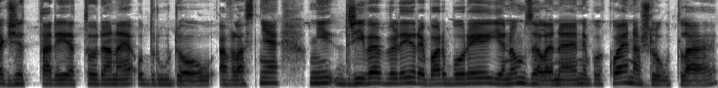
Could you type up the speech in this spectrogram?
takže tady je to dané odrůdou a vlastně oni dříve byly rebarbory jenom zelené nebo takové nažloutlé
